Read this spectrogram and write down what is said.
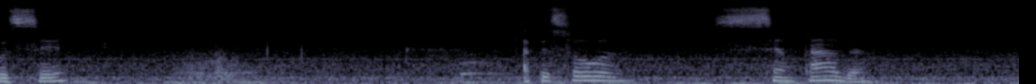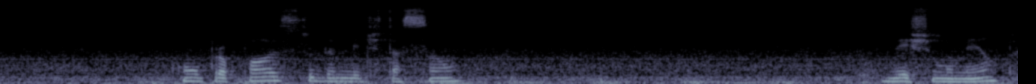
você, a pessoa sentada com o propósito da meditação neste momento.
